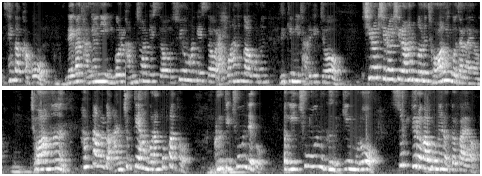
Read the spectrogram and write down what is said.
생각하고, 내가 당연히 이걸 감수하겠어, 수용하겠어, 라고 하는 거하고는 느낌이 다르겠죠. 싫어, 싫어, 싫어 하는 거는 저항인 거잖아요. 음. 저항은 한 방울도 안 춥게 한 거랑 똑같아. 그렇게 추운데도. 이 추운 그 느낌으로 쑥 들어가 보면 어떨까요?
